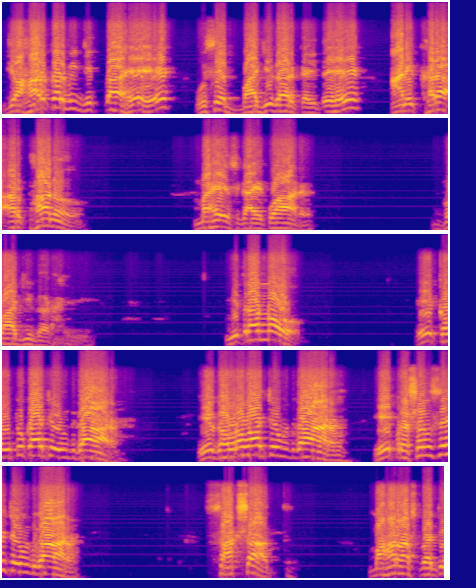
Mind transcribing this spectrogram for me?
जो हारकर भी जीतता है उसे बाजीगर कहते हैं। आणि खऱ्या अर्थानं महेश गायकवाड बाजीगर आहे मित्रांनो हे कौतुकाचे उद्गार हे गौरवाचे उद्गार हे प्रशंसेचे उद्गार साक्षात महाराष्ट्राचे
